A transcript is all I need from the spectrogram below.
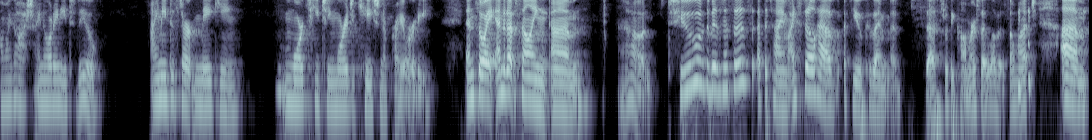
oh my gosh, I know what I need to do. I need to start making more teaching, more education a priority. And so I ended up selling um, oh, two of the businesses at the time. I still have a few because I'm obsessed with e-commerce. I love it so much. um,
